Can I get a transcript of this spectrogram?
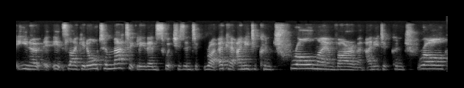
you know it's like it automatically then switches into right okay i need to control my environment. I need to control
